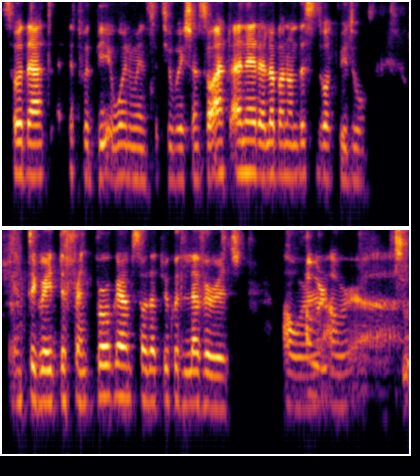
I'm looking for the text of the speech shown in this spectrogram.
so that it would be a win-win situation. So at ANERA Lebanon, this is what we do. We integrate different programs so that we could leverage our, our, our uh,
